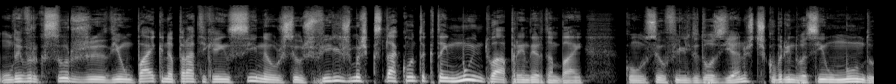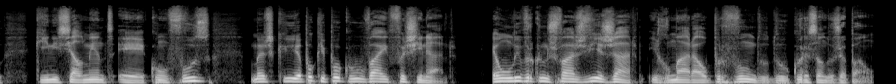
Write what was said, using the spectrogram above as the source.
Um livro que surge de um pai que na prática ensina os seus filhos, mas que se dá conta que tem muito a aprender também com o seu filho de 12 anos, descobrindo assim um mundo que inicialmente é confuso, mas que a pouco e pouco o vai fascinar. É um livro que nos faz viajar e rumar ao profundo do coração do Japão.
